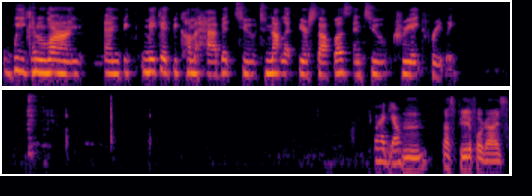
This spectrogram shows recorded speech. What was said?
we can learn and be, make it become a habit to to not let fear stop us and to create freely. Go ahead, Yo. Mm, that's beautiful, guys.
